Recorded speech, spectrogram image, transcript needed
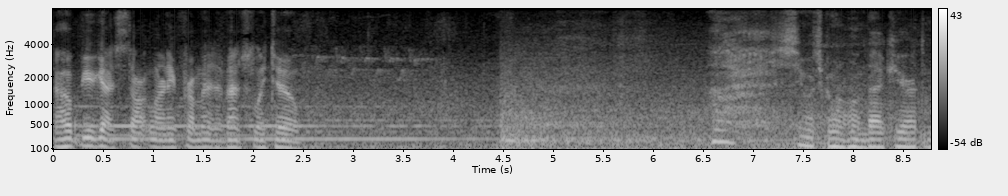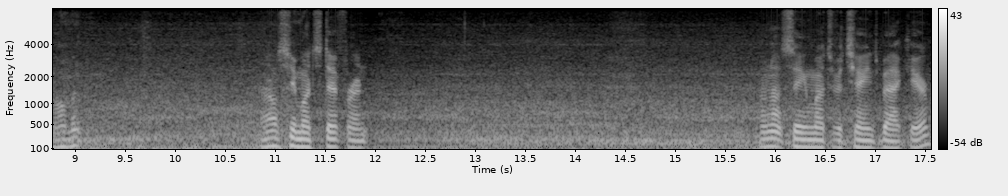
I hope you guys start learning from it eventually too. see what's going on back here at the moment. I don't see much different. I'm not seeing much of a change back here.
